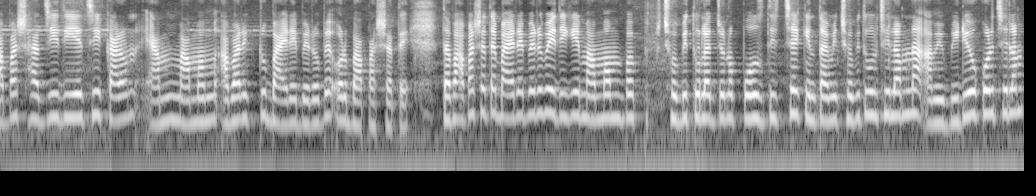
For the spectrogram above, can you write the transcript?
আবার সাজিয়ে দিয়েছি, কারণ আমি মাম্মাম আবার একটু বাইরে বেরোবে ওর বাবার সাথে। তা বাবার সাথে বাইরে বেরোবে, এদিকে মাম্মাম বা- ছবি তোলার জন্য পোজ দিচ্ছে, কিন্তু আমি ছবি তুলছিলাম না, আমি ভিডিও করছিলাম।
